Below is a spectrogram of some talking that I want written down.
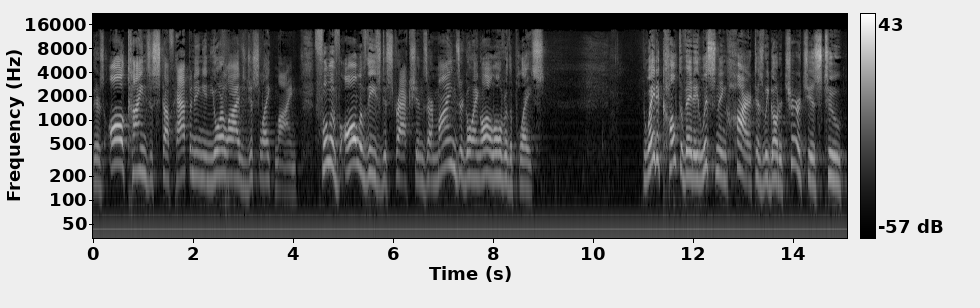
There's all kinds of stuff happening in your lives just like mine, full of all of these distractions. Our minds are going all over the place. The way to cultivate a listening heart as we go to church is to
